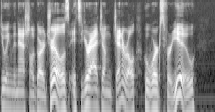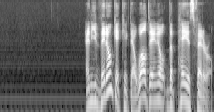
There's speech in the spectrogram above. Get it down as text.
doing the National Guard drills. It's your adjunct general who works for you. And you, they don't get kicked out. Well, Daniel, the pay is federal.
